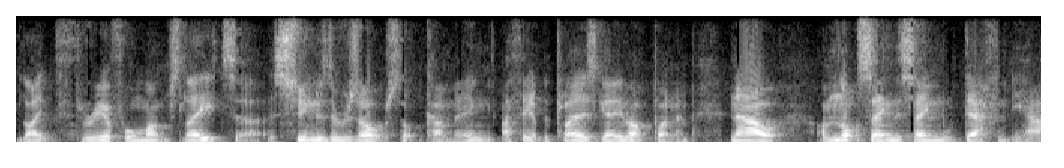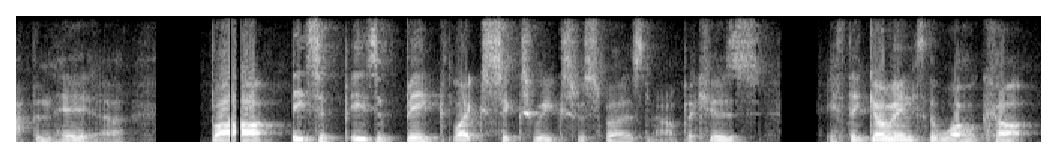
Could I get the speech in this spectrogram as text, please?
like three or four months later. As soon as the results stopped coming, I think the players gave up on him. Now, I'm not saying the same will definitely happen here, but it's a it's a big like six weeks for Spurs now because if they go into the World Cup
